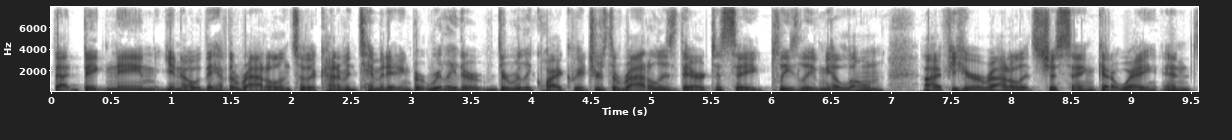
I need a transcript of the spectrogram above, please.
that big name. You know, they have the rattle, and so they're kind of intimidating. But really, they're they're really quiet creatures. The rattle is there to say, "Please leave me alone." Uh, if you hear a rattle, it's just saying, "Get away," and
